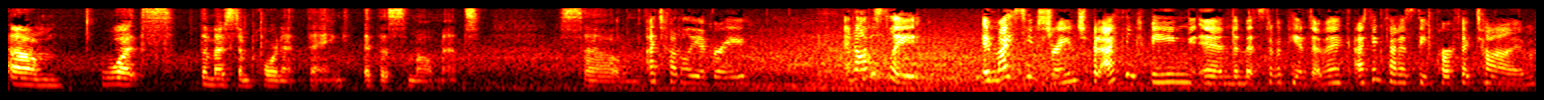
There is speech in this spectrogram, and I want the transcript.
um, what's the most important thing at this moment. So, I totally agree. yeah. And honestly, it might seem strange, but I think being in the midst of a pandemic, I think that is the perfect time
